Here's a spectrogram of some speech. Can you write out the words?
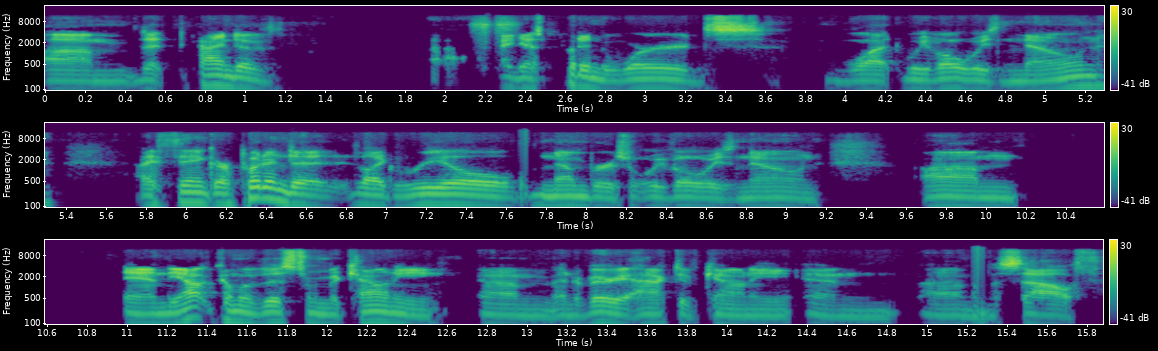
um, that kind of, I guess, put into words what we've always known. I think, or put into like real numbers what we've always known. Um, and the outcome of this from a county um, and a very active county in um, the South,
